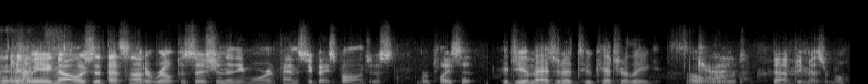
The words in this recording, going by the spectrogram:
Yeah. Can we acknowledge that that's not a real position anymore in fantasy baseball and just replace it? Could you imagine a two catcher league? Oh, God. Lord. That'd be miserable.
